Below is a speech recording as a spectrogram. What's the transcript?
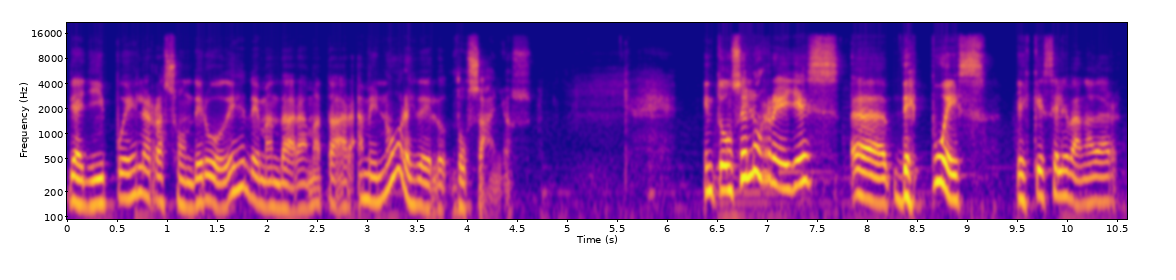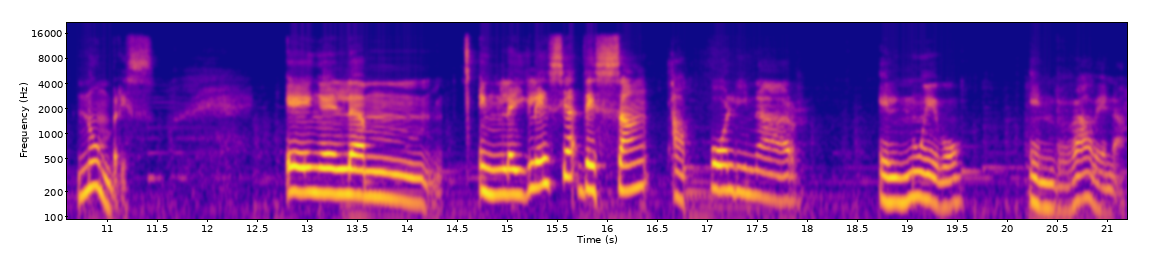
De allí pues la razón de Herodes de mandar a matar a menores de los dos años. Entonces los reyes eh, después es que se le van a dar nombres. En, el, en la iglesia de San Apolinar el Nuevo, en Rávena,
